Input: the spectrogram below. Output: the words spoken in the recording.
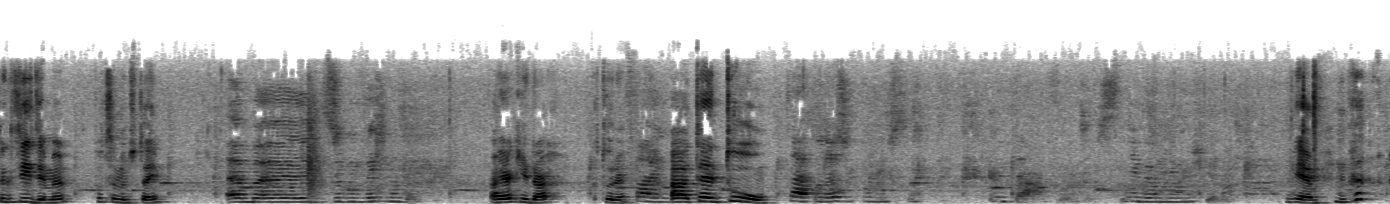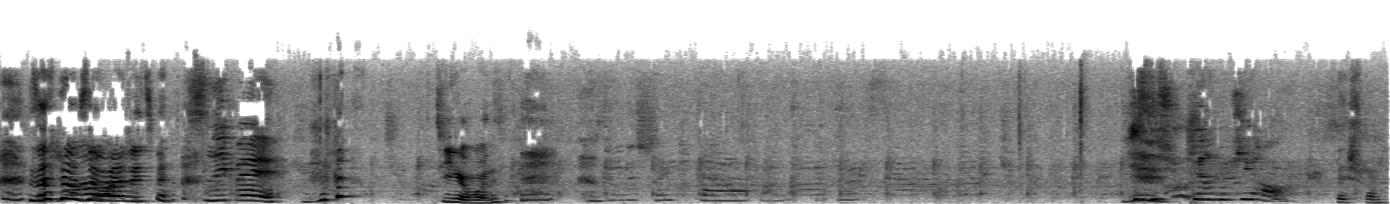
To gdzie idziemy? Po co my tutaj? Um, żeby wejść na dół. A jaki dach? Który? Fajnie. A, ten tu. Tak, od razu po prostu. Tak, nie wiem, nie umiem śpiewać. Wiem. Zaczęłam zauważyć. Slipy! Cicho bądź. Jesteś już, ja przyjechałam. Weszłam.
